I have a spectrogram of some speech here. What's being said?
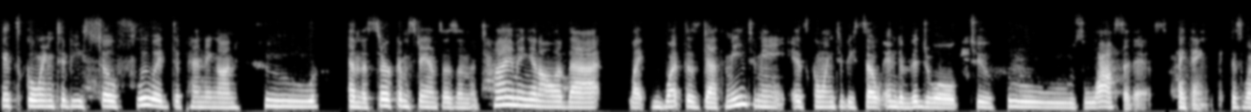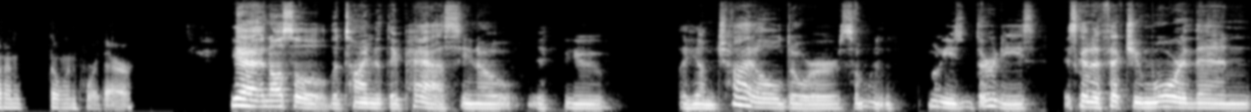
It's going to be so fluid depending on who and the circumstances and the timing and all of that. Like, what does death mean to me is going to be so individual to whose loss it is, I think, is what I'm going for there. Yeah, and also the time that they pass, you know, if you a young child or someone 20s and 30s, it's going to affect you more than,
